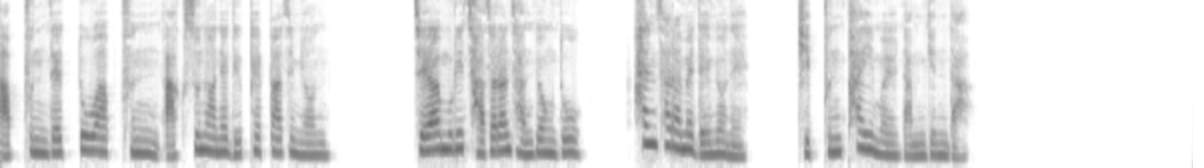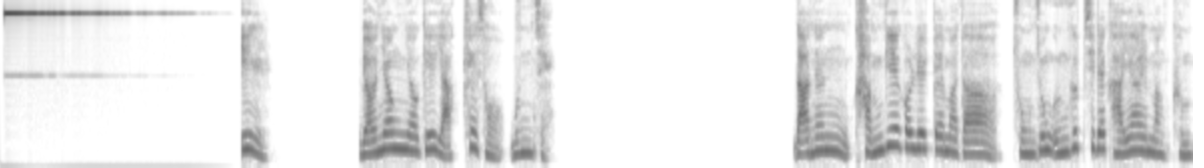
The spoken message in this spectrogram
아픈데 또 아픈 악순환의 늪에 빠지면 제 아무리 자잘한 잔병도 한 사람의 내면에 깊은 파임을 남긴다. 1. 면역력이 약해서 문제. 나는 감기에 걸릴 때마다 종종 응급실에 가야 할 만큼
